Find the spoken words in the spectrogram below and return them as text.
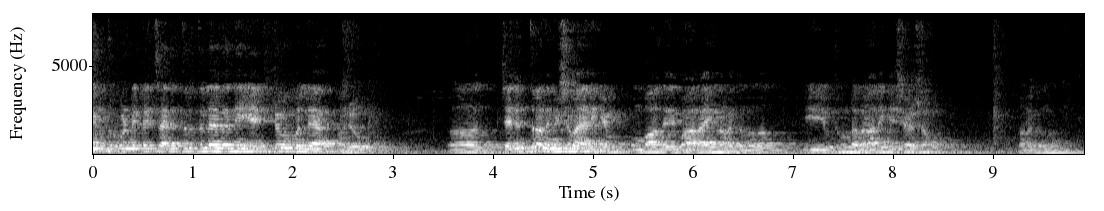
യൂത്ത് ഫണ്ടിന്റെ ചരിത്രത്തിലെ തന്നെ ഏറ്റവും വലിയ ഒരു ചരിത്ര നിമിഷമായിരിക്കും ഒമ്പതാം തീയതി പാലായി നടക്കുന്നത്. ഈ യുദ്ധം റാലിക്ക് ശേഷം നടക്കുന്നത്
